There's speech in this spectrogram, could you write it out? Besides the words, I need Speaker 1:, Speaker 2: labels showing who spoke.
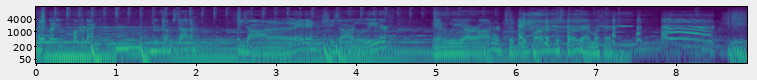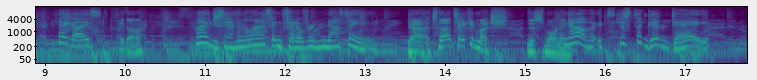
Speaker 1: Hey, everybody, welcome back. Here comes Donna. She's our lady, she's our leader, and we are honored to be a part of this program with her.
Speaker 2: Hey guys,
Speaker 1: Hey, Donna.
Speaker 2: I'm just having a laughing fit over nothing.
Speaker 1: Yeah, it's not taking much this morning.
Speaker 2: No, it's just a good day.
